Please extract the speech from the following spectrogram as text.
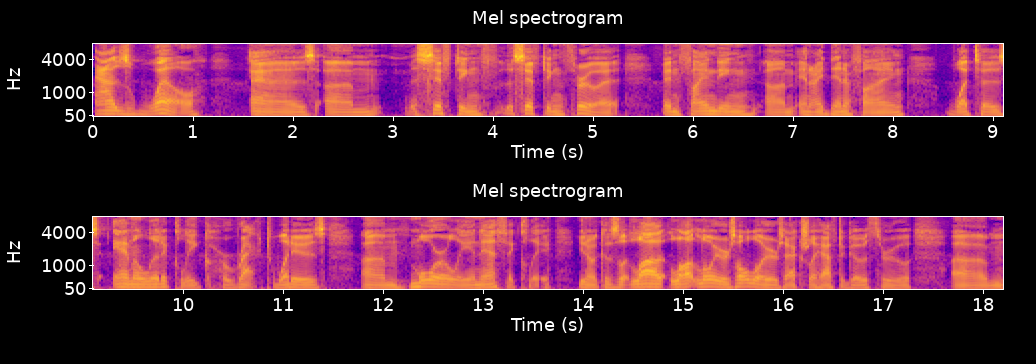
as well as um, sifting sifting through it and finding um, and identifying what is analytically correct, what is um, morally and ethically, you know, because law, law, lawyers, all lawyers actually have to go through. Um,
